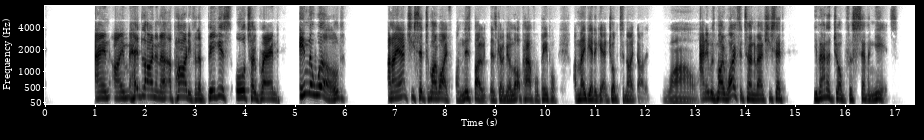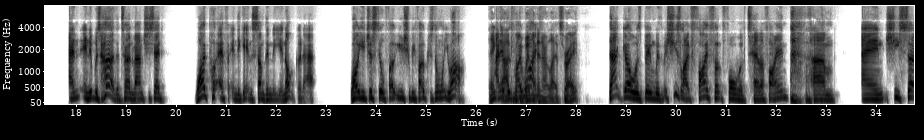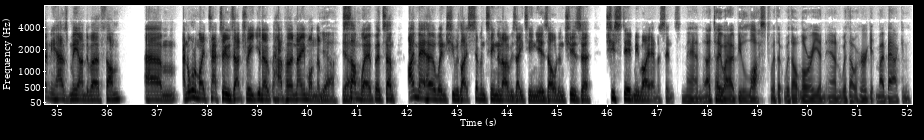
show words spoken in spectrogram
And I'm headlining a, a party for the biggest auto brand in the world. And I actually said to my wife, on this boat, there's going to be a lot of powerful people. I may be able to get a job tonight, darling. Wow. And it was my wife that turned around. She said, You've had a job for seven years. And, and it was her that turned around. She said, Why put effort into getting something that you're not good at while you just still, fo- you should be focused on what you are? Thank and God for the women in our lives, right? That girl has been with me. She's like five foot four of terrifying. um, and she certainly has me under her thumb. Um, and all of my tattoos actually, you know, have her name on them yeah, yeah. somewhere. But um, I met her when she was like 17 and I was 18 years old. And she's, uh, she's steered me right ever since. Man, I tell you what, I'd be lost with it without Lori and, and without her getting my back and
